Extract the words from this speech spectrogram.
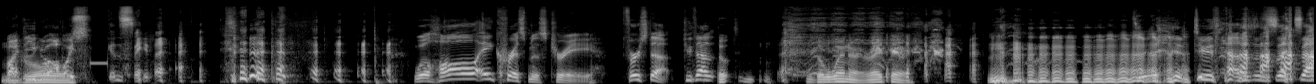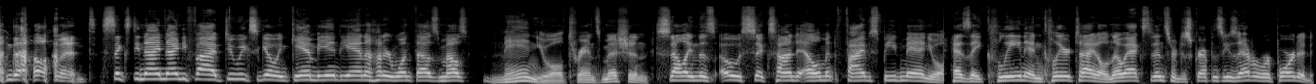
My Why do you always drawers. fucking say that? we'll haul a Christmas tree. First up, 2000, The, the winner right there. 2006 Honda Element. 69.95 two weeks ago in Camby, Indiana. 101,000 miles. Manual transmission. Selling this 06 Honda Element 5-speed manual. Has a clean and clear title. No accidents or discrepancies ever reported.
